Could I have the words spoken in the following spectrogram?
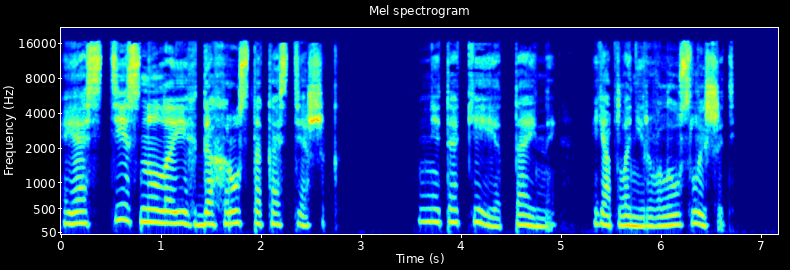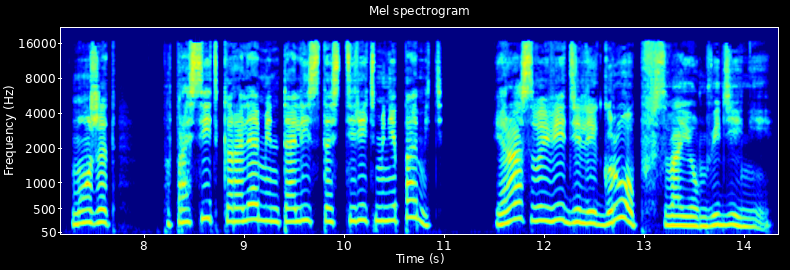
я стиснула их до хруста костяшек. Не такие тайны я планировала услышать. Может, попросить короля-менталиста стереть мне память? И раз вы видели гроб в своем видении,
